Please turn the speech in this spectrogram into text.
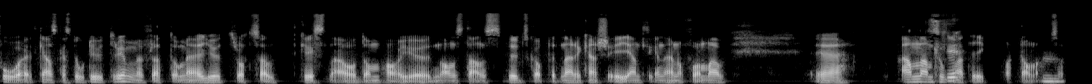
få ett ganska stort utrymme för att de är ju trots allt kristna och de har ju någonstans budskapet när det kanske egentligen är någon form av eh, annan problematik bortom dem. Mm.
